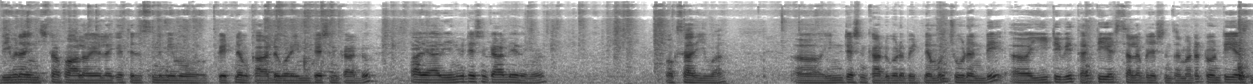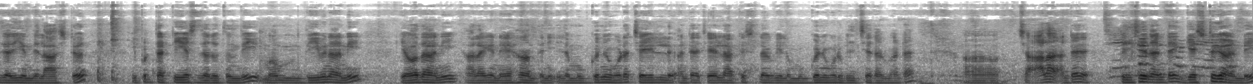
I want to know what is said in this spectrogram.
దీవెన ఇన్స్టా ఫాలో అయ్యేలాగే తెలుస్తుంది మేము పెట్టినాం కార్డు కూడా ఇన్విటేషన్ కార్డు. అది అది ఇన్విటేషన్ కార్డు ఏదమ్మా? ఒకసారి ఇవ్వ? ఇన్విటేషన్ కార్డు కూడా పెట్టినాము. చూడండి ఈటీవీ థర్టీ ఇయర్స్ సెలబ్రేషన్స్ అనమాట ట్వంటీ ఇయర్స్ జరిగింది లాస్ట్. ఇప్పుడు థర్టీ ఇయర్స్ జరుగుతుంది. దీవెనాని యోధాని అలాగే నేహాంత్ని వీళ్ళ ముగ్గురిని కూడా చైల్డ్ అంటే చైల్డ్ ఆర్టిస్ట్లో వీళ్ళ ముగ్గురిని కూడా పిలిచారనమాట చాలా అంటే పిలిచేదంటే గెస్ట్గా అండి.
